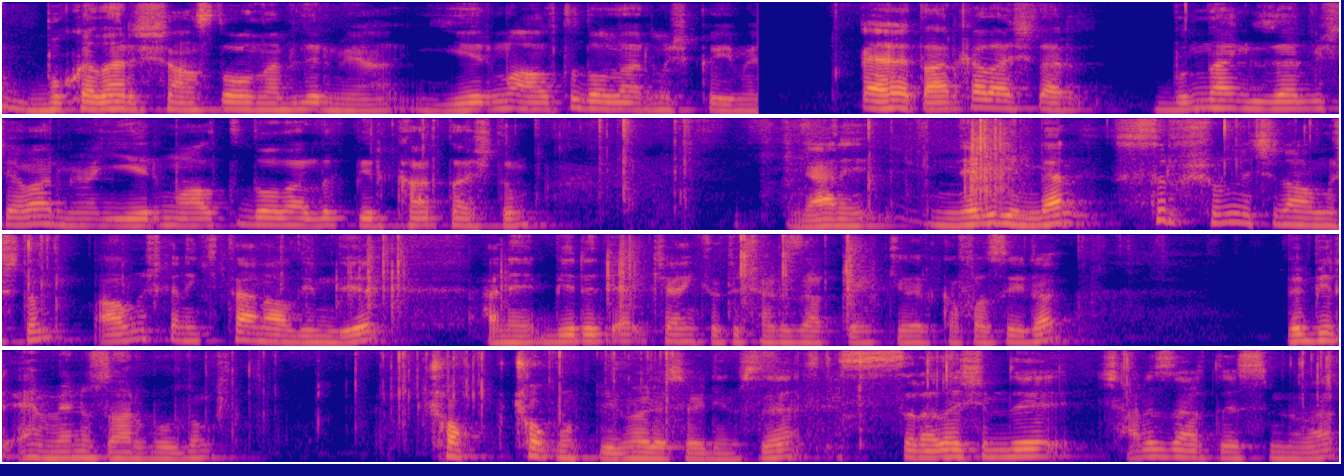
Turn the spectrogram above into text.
Bu kadar şanslı olunabilir mi ya? 26 dolarmış kıymet. Evet arkadaşlar bundan güzel bir şey var mı ya? 26 dolarlık bir kart açtım. Yani ne bileyim ben sırf şunun için almıştım. Almışken iki tane alayım diye. Hani biri de en kötü Charizard denk gelir kafasıyla. Ve bir Envenuzar buldum. Çok çok mutluyum öyle söyleyeyim size. Sırada şimdi Charizard isimli var.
